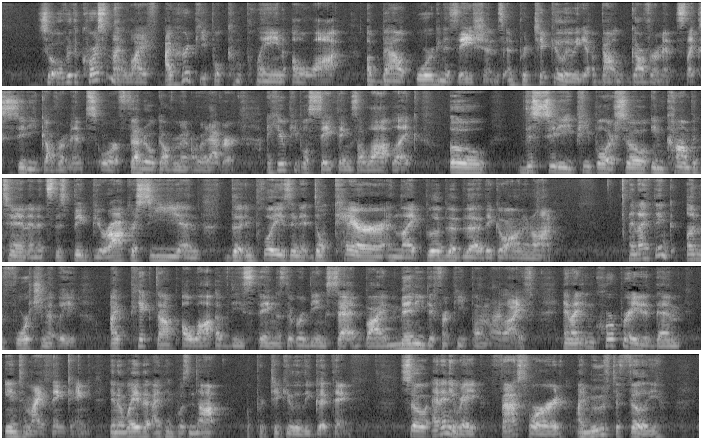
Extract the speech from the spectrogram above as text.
So over the course of my life, I've heard people complain a lot about organizations, and particularly about governments, like city governments or federal government or whatever. I hear people say things a lot like, oh, this city people are so incompetent and it's this big bureaucracy and the employees in it don't care and like blah blah blah, they go on and on. And I think, unfortunately, I picked up a lot of these things that were being said by many different people in my life, and I incorporated them into my thinking in a way that I think was not a particularly good thing. So, at any rate, fast forward, I moved to Philly,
